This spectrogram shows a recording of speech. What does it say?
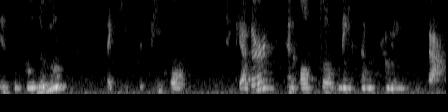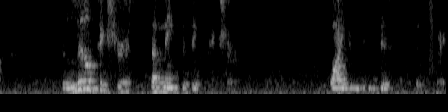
is the glue that keeps the people together and also makes them coming back. The little pictures that make the big picture. Why do we do this this way?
